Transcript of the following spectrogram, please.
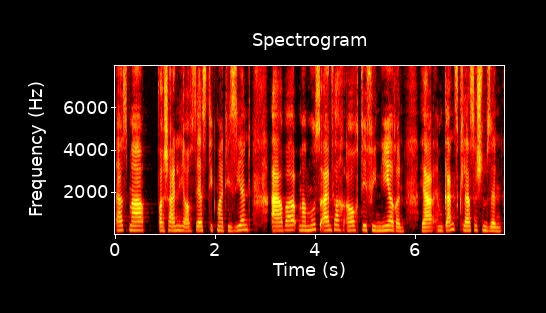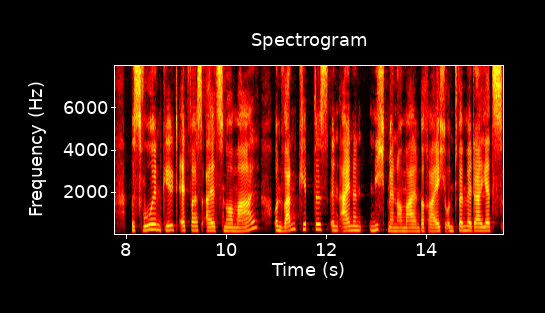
Erstmal wahrscheinlich auch sehr stigmatisierend, aber man muss einfach auch definieren, ja, im ganz klassischen Sinn, bis wohin gilt etwas als normal und wann kippt es in einen nicht mehr normalen Bereich. Und wenn wir da jetzt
